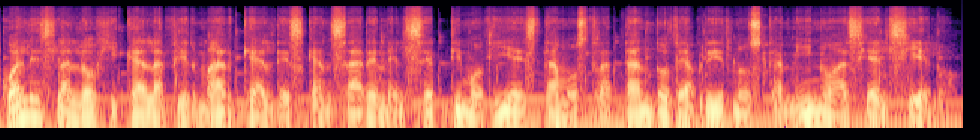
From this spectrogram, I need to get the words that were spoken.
¿cuál es la lógica al afirmar que al descansar en el séptimo día estamos tratando de abrirnos camino hacia el cielo?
